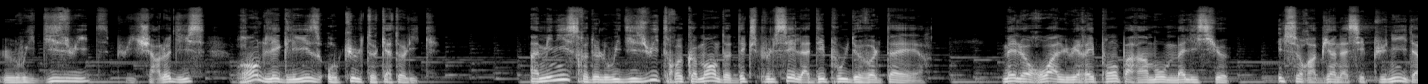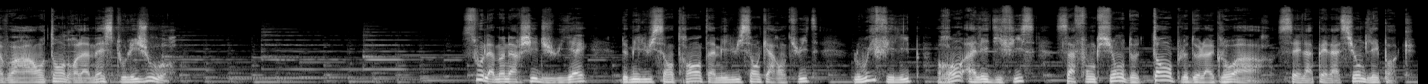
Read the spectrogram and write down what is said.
Louis XVIII puis Charles X, rendent l'Église au culte catholique. Un ministre de Louis XVIII recommande d'expulser la dépouille de Voltaire. Mais le roi lui répond par un mot malicieux. Il sera bien assez puni d'avoir à entendre la messe tous les jours. Sous la monarchie de Juillet, de 1830 à 1848, Louis-Philippe rend à l'édifice sa fonction de temple de la gloire, c'est l'appellation de l'époque.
